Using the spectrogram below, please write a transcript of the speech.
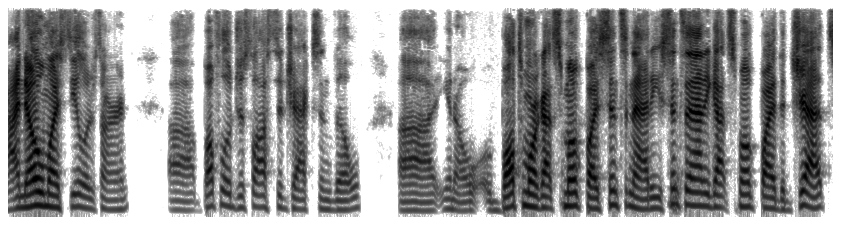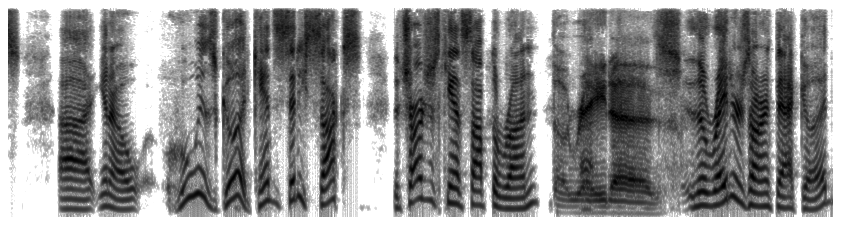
I know my Steelers aren't. Uh, Buffalo just lost to Jacksonville. Uh, you know, Baltimore got smoked by Cincinnati. Cincinnati got smoked by the Jets. Uh, you know, who is good? Kansas City sucks. The Chargers can't stop the run. The Raiders. Uh, the Raiders aren't that good.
